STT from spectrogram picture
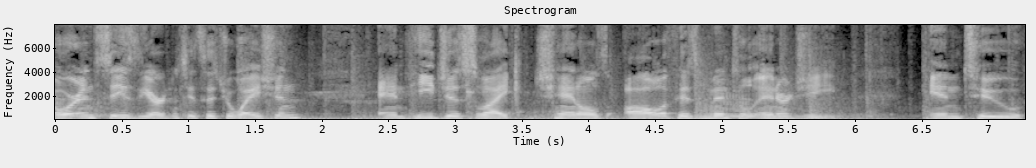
Orin sees the urgency of the situation, and he just like channels all of his mental energy into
